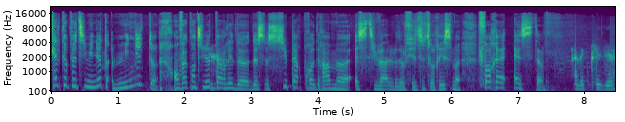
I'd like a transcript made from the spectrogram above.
quelques petites minutes. Minutes. On va continuer de parler de, de ce super programme euh, estival de l'Office du tourisme Forêt Est. Avec plaisir.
